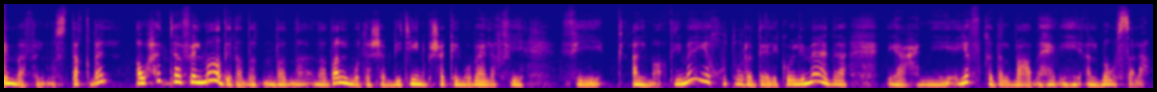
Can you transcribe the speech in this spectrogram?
إما في المستقبل أو حتى في الماضي نظل متشبتين بشكل مبالغ فيه في الماضي. ما هي خطورة ذلك ولماذا يعني يفقد البعض هذه البوصلة؟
